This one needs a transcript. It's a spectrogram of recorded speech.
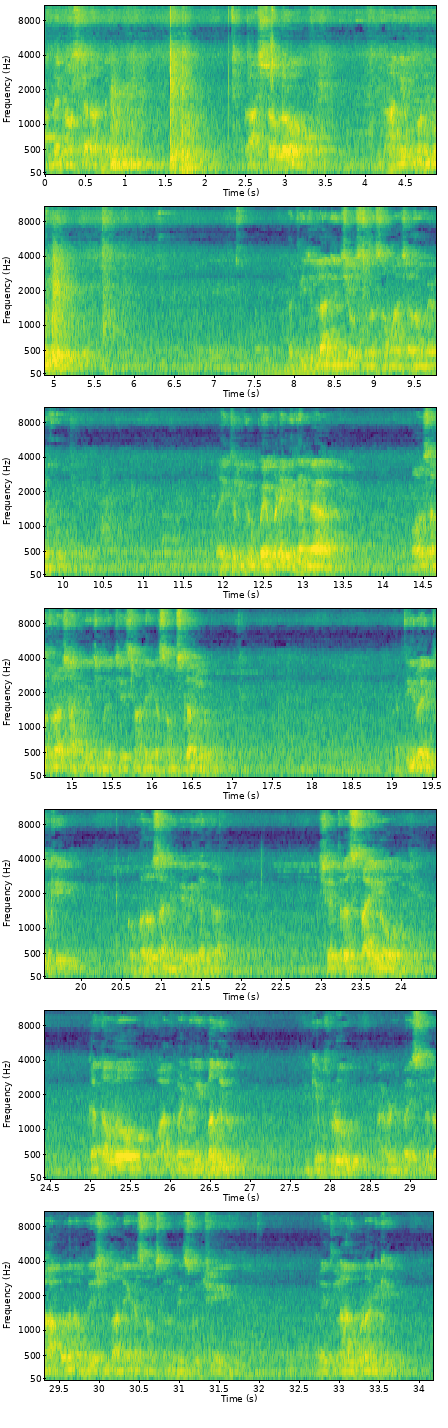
అందరికీ నమస్కారం అండి. రాష్ట్రంలో ధాన్యం కొనుగోలు ప్రతి జిల్లా నుంచి వస్తున్న సమాచారం మేరకు రైతులకి ఉపయోగపడే విధంగా పౌర సరఫరా శాఖ నుంచి మేము చేసిన అనేక సంస్కరణలు ప్రతి రైతుకి ఒక భరోసా నింపే విధంగా క్షేత్రస్థాయిలో గతంలో వాళ్ళు పడిన ఇబ్బందులు ఇంకెప్పుడు అటువంటి పరిస్థితులు రాకూడదనే ఉద్దేశంతో అనేక సంస్కరణలు తీసుకొచ్చి రైతులను ఆదుకోవడానికి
